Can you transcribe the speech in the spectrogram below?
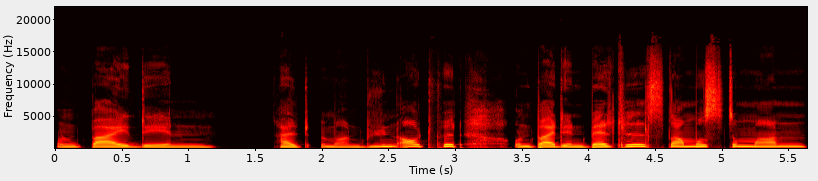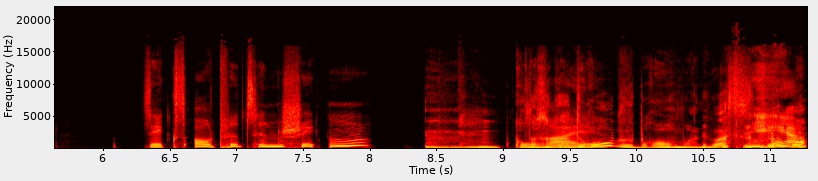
und bei den halt immer ein Bühnenoutfit und bei den Battles, da musste man sechs Outfits hinschicken. Mhm. Große Drei. Garderobe braucht man, was? ja,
